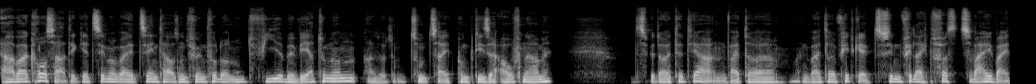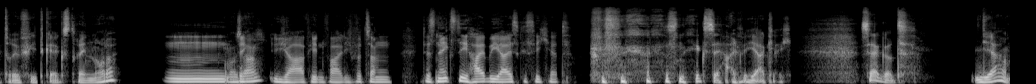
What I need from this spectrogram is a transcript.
Aber großartig. Jetzt sind wir bei 10.504 Bewertungen, also zum Zeitpunkt dieser Aufnahme. Das bedeutet ja, ein weiterer, ein weiterer Feedback. Es sind vielleicht fast zwei weitere Feedbacks drin, oder? Mm, sagen? Ja, auf jeden Fall. Ich würde sagen, das nächste halbe Jahr ist gesichert. das nächste halbe Jahr gleich. Sehr gut. Ja.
